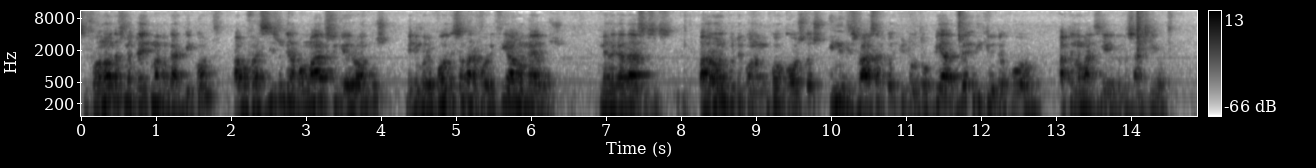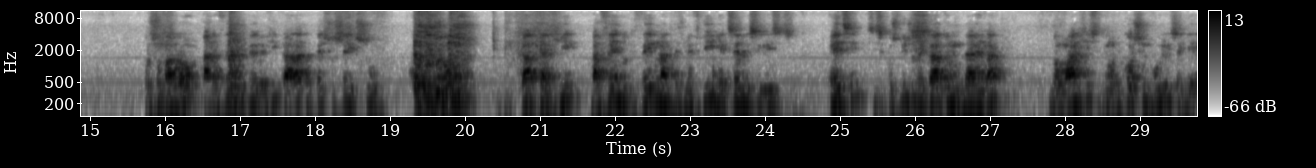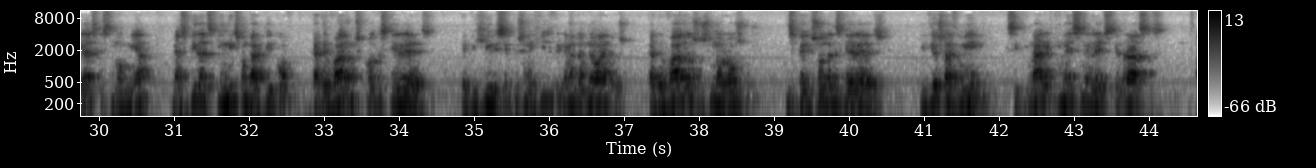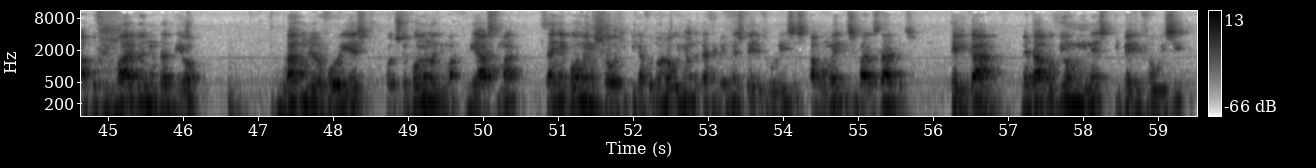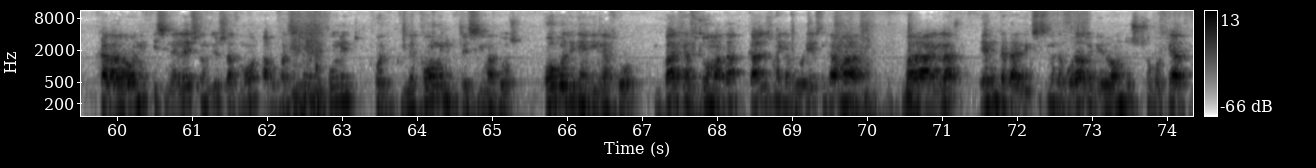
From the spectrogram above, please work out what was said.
συμφωνώντας με το αίτημα των κατοίκων, αποφασίζουν την απομάκρυνση των καιρών τους με την προπόθεση να παραχωρηθεί άλλο μέρος με εγκατάστασης. Παρόλο που το οικονομικό κόστος είναι δυσβάστατο και το Ουτοπία δεν δικαιούται χώρο από την Ομαρχία και το Δεσσαρχείο. Προς το παρόν αναφέρεται η περιοχή Καράτα Πέσο Σέιξου, χωρί όμως κάποια αρχή να φαίνεται ότι θέλει να δεσμευτεί για εξέβρεση λύσης. Έτσι, στις 23 του 1991, νομάρχης, Δημοτικός Συμβούλιος, Εισαγγελέα και Αστυνομία, με ασπίδα της κοινή των κατοίκων, κατεβάζουν τις πρώτες κεραίες. Επιχείρηση που συνεχίζεται και με το νέο έτος, κατεβάζοντας στο σύνολό τους τις περισσότερες κεραίες. Οι δύο σταθμοί ξεκινάνε κοινές συνελεύσεις και δράσεις. Από το Φλιβάρι του 1992 υπάρχουν πληροφορίες ότι στο επόμενο διάστημα θα είναι οι επόμενοι στόχοι και γι' αυτό το λόγο γίνονται καθημερινές περιφρουρήσει από μέλη και συμπαραστάτες. Τελικά, μετά από δύο μήνες, η περιφρούρηση χαλαρώνει και οι συνελεύσεις των δύο σταθμών αποφασίζουν ότι την επόμενη του πεσήματος, όποτε και αν γίνει αυτό, υπάρχει αυτόματα κάλεσμα για πορεία στην Καμάρα. Παράλληλα, έχουν καταλήξει στη μεταφορά των καιρών τους στο Χωριάτι.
